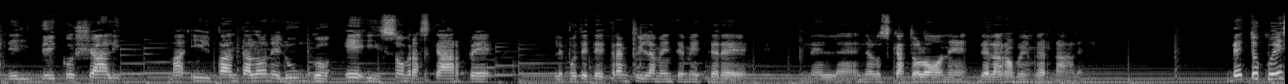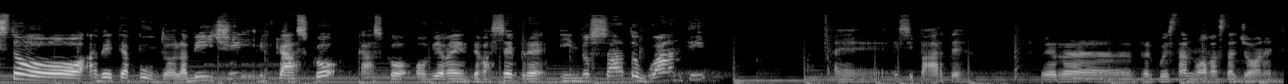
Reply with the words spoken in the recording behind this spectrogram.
dei, dei cosciali, ma il pantalone lungo e il sovrascarpe le potete tranquillamente mettere nel, nello scatolone della roba invernale. Detto questo, avete appunto la bici, il casco, casco ovviamente va sempre indossato, guanti eh, e si parte per, per questa nuova stagione.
